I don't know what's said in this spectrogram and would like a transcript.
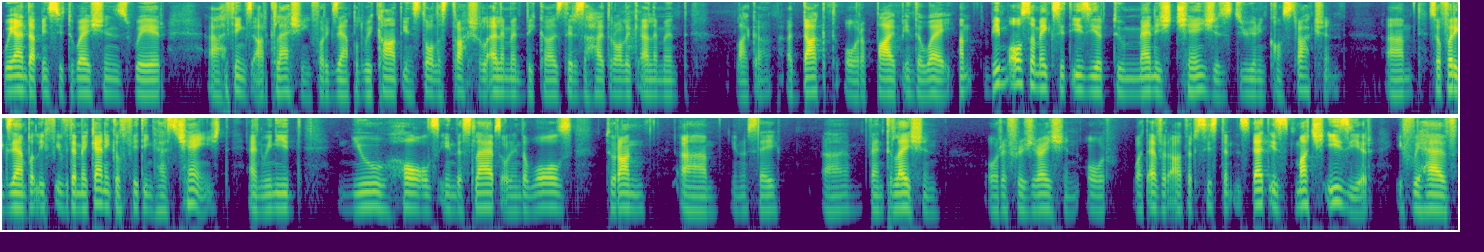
we end up in situations where uh, things are clashing. For example, we can't install a structural element because there is a hydraulic element like a, a duct or a pipe in the way. Um, BIM also makes it easier to manage changes during construction. Um, so, for example, if, if the mechanical fitting has changed and we need new holes in the slabs or in the walls to run, um, you know, say, uh, ventilation or refrigeration or whatever other systems, that is much easier if we have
